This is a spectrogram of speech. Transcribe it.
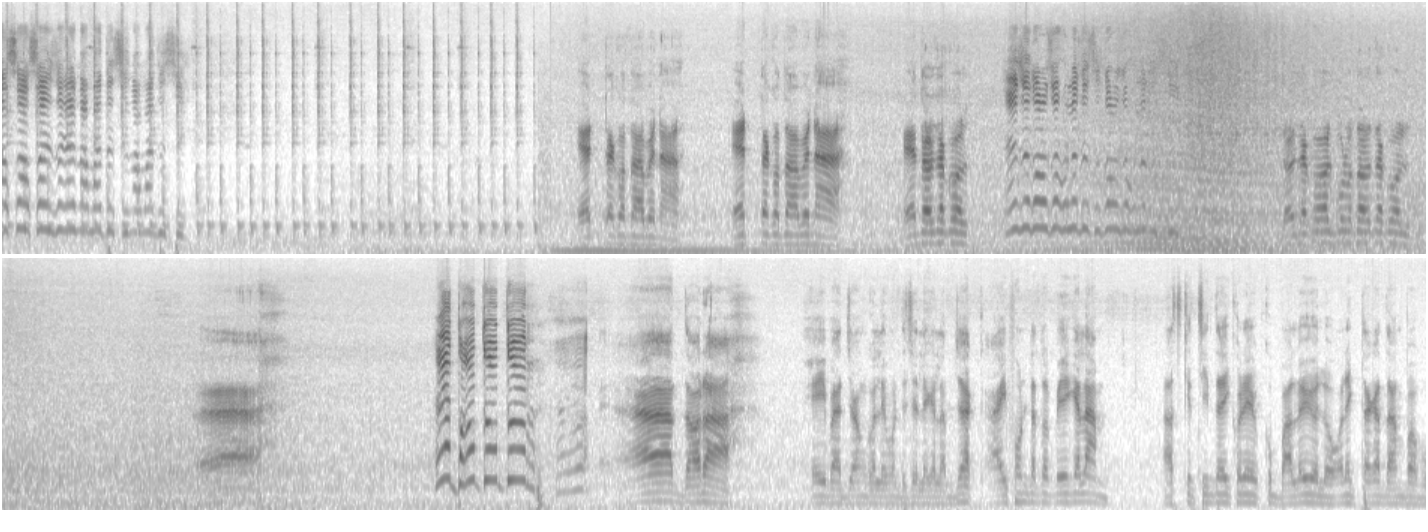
আচ্ছা আচ্ছা এই জায়গায় নামাই দিছি নামাই দিছি। একটা কথা হবে না একটা কথা হবে না। এ দরজা খোল। এই যে দরজা খুলে দিছি দরজা খুলে দিছি। দরজা খোল পুরো দরজা খোল। এ ধর ধর ধর। আহ, আহ, ধরা। এইবার জঙ্গলের মধ্যে চলে গেলাম। যাক আইফোনটা তো পেয়ে গেলাম। আজকে চিন্তাই করে খুব ভালোই হলো অনেক টাকা দাম পাবো।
